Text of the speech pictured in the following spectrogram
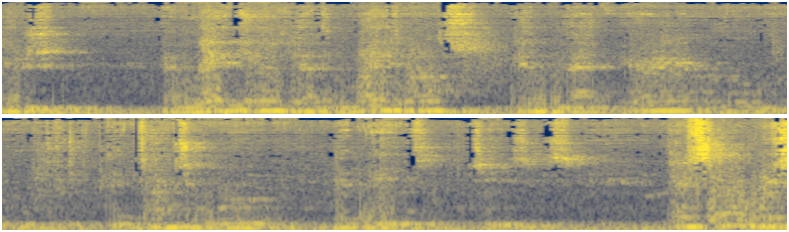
and make you that lighthouse in that area of the world, that touch a world that needs Jesus. There's so much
